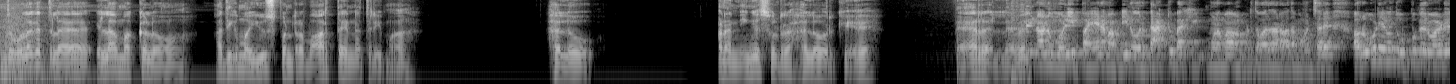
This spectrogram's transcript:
இந்த உலகத்துல எல்லா மக்களும் அதிகமா யூஸ் பண்ற வார்த்தை என்ன தெரியுமா? ஹலோ ஆனா நீங்க சொல்ற ஹலோ இருக்கே. வேற லெவல் நானும் மொழி பயணம் அப்படின்னு ஒரு பேக் டு பேக் ஹிட் மூலமா கொடுத்தவர் தான் ராதாமோகன். சார் அவர் கூட வந்து உப்பு கருவாடு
